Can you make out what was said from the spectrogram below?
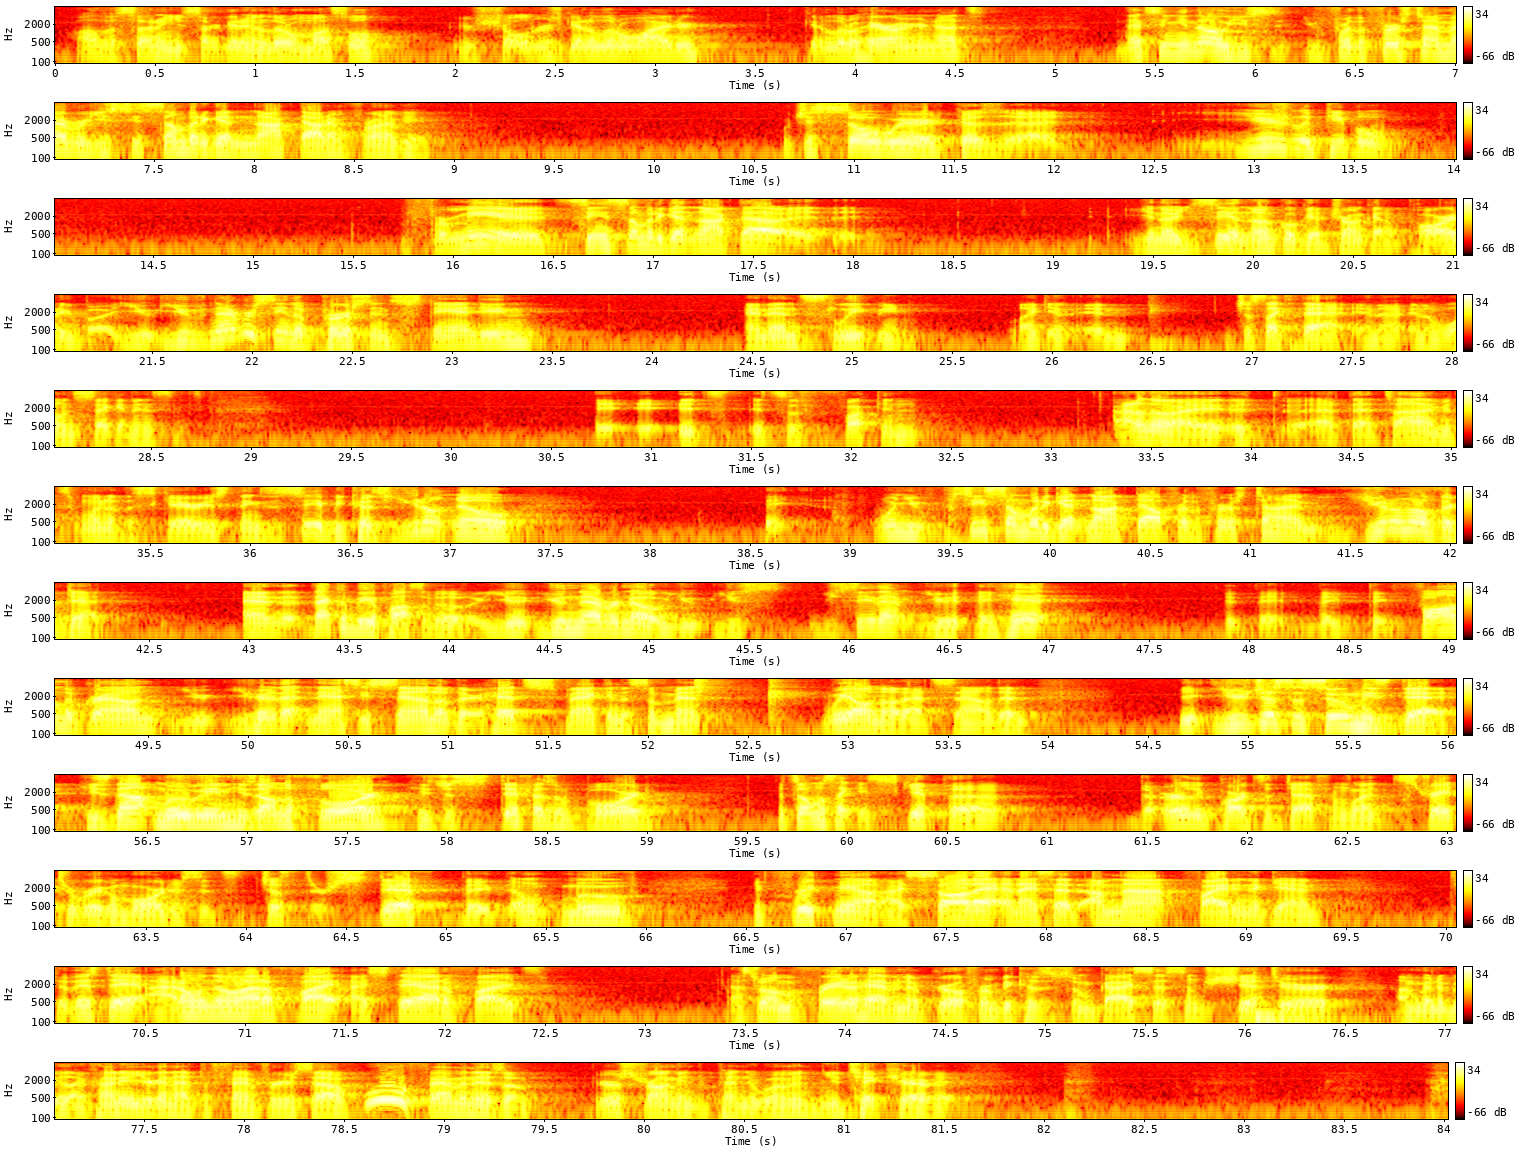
All of a sudden, you start getting a little muscle. Your shoulders get a little wider. Get a little hair on your nuts. Next thing you know, you see, for the first time ever, you see somebody get knocked out in front of you, which is so weird because uh, usually people, for me, it, seeing somebody get knocked out, it, it, you know, you see an uncle get drunk at a party, but you you've never seen a person standing and then sleeping, like in, in just like that in a in a one second instance. It, it, it's it's a fucking I don't know. I, it, at that time, it's one of the scariest things to see because you don't know when you see somebody get knocked out for the first time. You don't know if they're dead, and that could be a possibility. You you never know. You you you see them. You they hit. They, they, they fall on the ground. You, you hear that nasty sound of their head smacking the cement. We all know that sound. And you, you just assume he's dead. He's not moving. He's on the floor. He's just stiff as a board. It's almost like he skipped the, the early parts of death and went straight to rigor mortis. It's just they're stiff, they don't move. It freaked me out. I saw that and I said, I'm not fighting again. To this day, I don't know how to fight. I stay out of fights. That's why I'm afraid of having a girlfriend because if some guy says some shit to her, I'm gonna be like, honey, you're gonna have to fend for yourself. Woo, feminism. You're a strong, independent woman. You take care of it.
